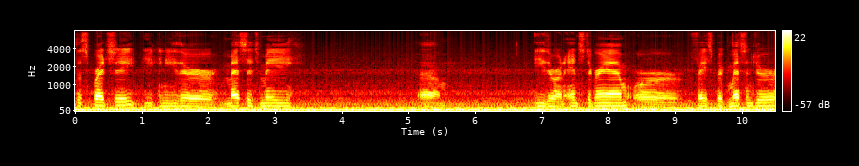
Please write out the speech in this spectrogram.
the spreadsheet, you can either message me um, either on Instagram or Facebook Messenger,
